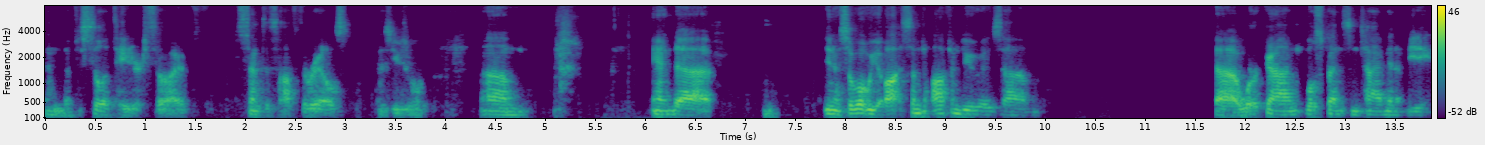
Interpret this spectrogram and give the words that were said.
and the facilitator. So I've sent this off the rails as usual. Um, and, uh, you know, so what we often do is, um, uh, work on, we'll spend some time in a meeting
